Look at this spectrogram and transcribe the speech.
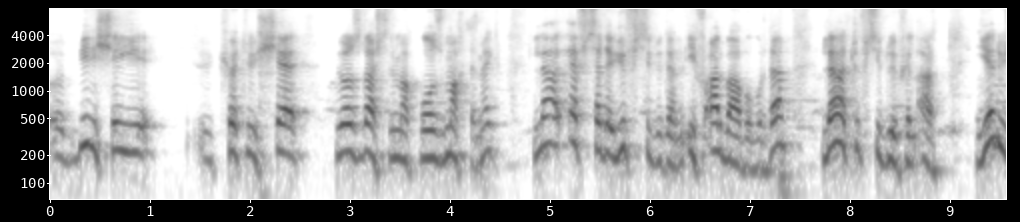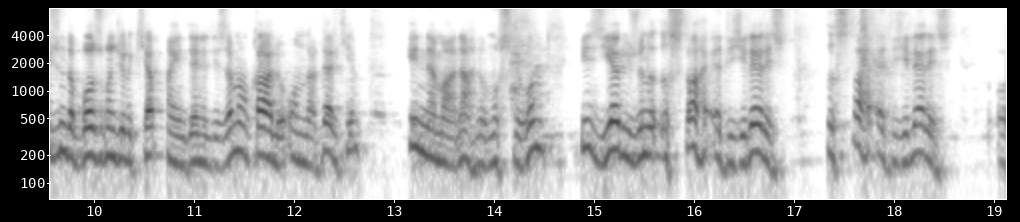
bir şeyi kötü şey yozlaştırmak, bozmak demek. La efsede yüfsidüden ifal babı burada. La tüfsidü fil ard. Yeryüzünde bozgunculuk yapmayın denildiği zaman galu onlar der ki innema nahnu muslihun. Biz yeryüzünü ıslah edicileriz. ıslah edicileriz. E,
